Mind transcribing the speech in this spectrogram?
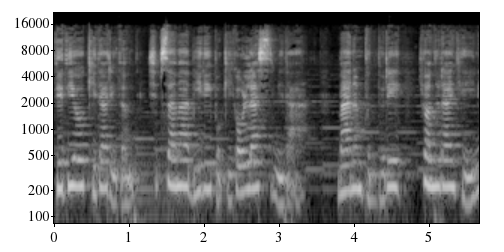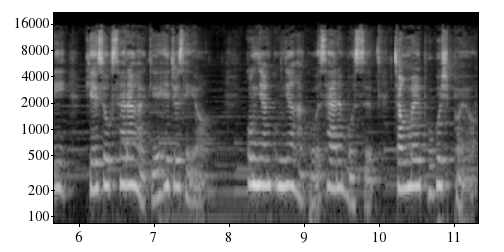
드디어 기다리던 13화 미리 보기가 올랐습니다. 많은 분들이 현우랑 혜인이 계속 사랑하게 해주세요. 꽁냥꽁냥하고 사는 모습 정말 보고 싶어요.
